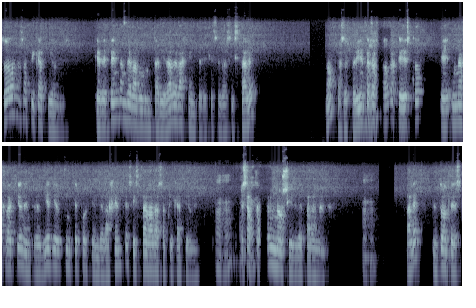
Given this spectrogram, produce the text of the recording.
todas las aplicaciones que dependan de la voluntariedad de la gente de que se las instale, ¿no? Las experiencias hasta ahora que esto, eh, una fracción entre el 10 y el 15% de la gente se instala las aplicaciones. Esa fracción no sirve para nada. ¿Vale? Entonces,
